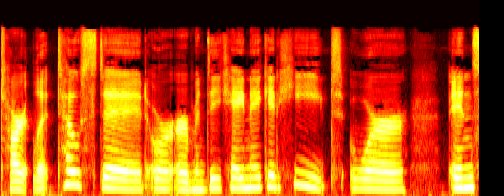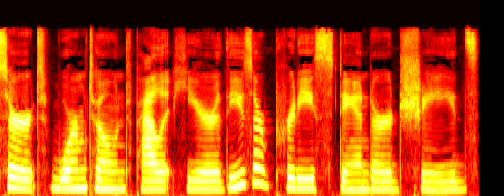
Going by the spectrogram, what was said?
Tartelette Toasted or Urban Decay Naked Heat or insert warm toned palette here. These are pretty standard shades,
